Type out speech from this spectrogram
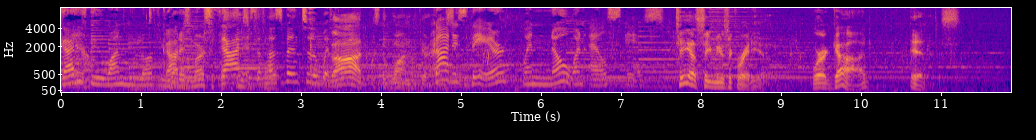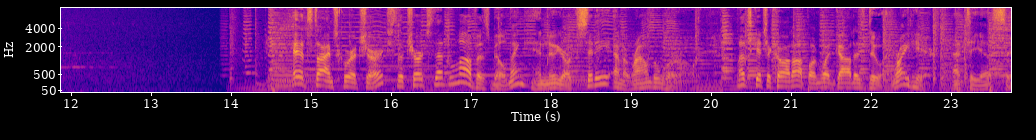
God is the one who loves you. God is merciful. God is the husband to the widow. God is the one with your hands. God answer. is there when no one else is. TSC Music Radio, where God is. It's Times Square Church, the church that love is building in New York City and around the world. Let's get you caught up on what God is doing right here at TSC.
